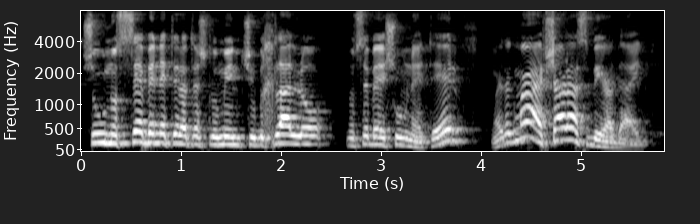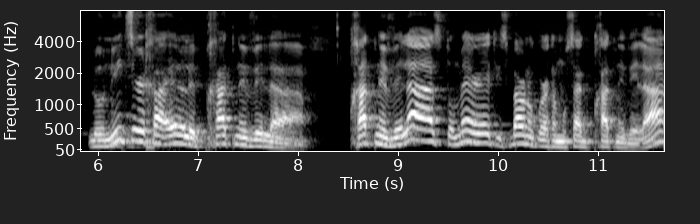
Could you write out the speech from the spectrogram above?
שהוא נושא בנטל התשלומין כשהוא בכלל לא נושא בשום נטל? אומרת הגמרא, אפשר להסביר עדיין, לא נצרכה אלא לפחת נבלה. פחת נבלה, זאת אומרת, הסברנו כבר את המושג פחת נבלה,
